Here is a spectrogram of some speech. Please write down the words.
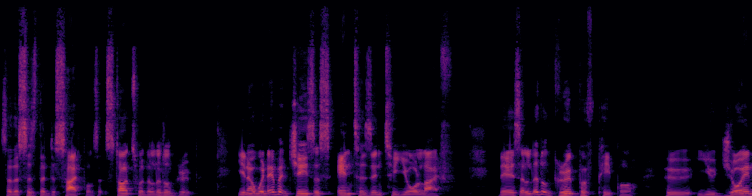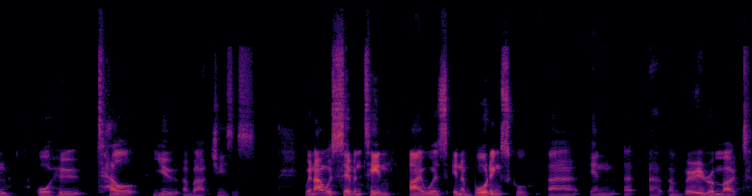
So this is the disciples. It starts with a little group. You know, whenever Jesus enters into your life, there's a little group of people who you join or who tell you about Jesus. When I was 17, I was in a boarding school uh, in a, a, very remote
